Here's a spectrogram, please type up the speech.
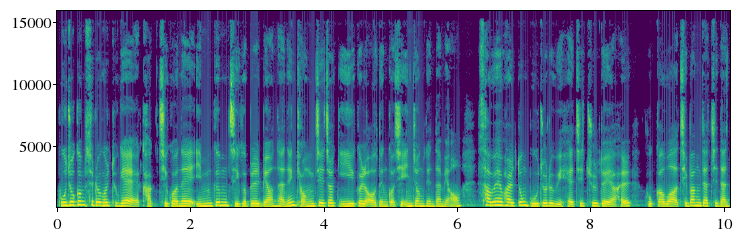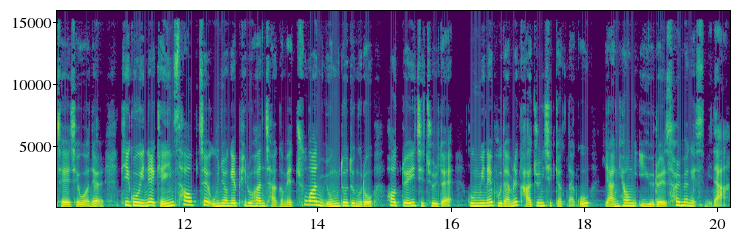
보조금 수령을 통해 각 직원의 임금 지급을 면하는 경제적 이익을 얻은 것이 인정된다며 사회활동 보조를 위해 지출돼야 할 국가와 지방자치단체의 재원을 피고인의 개인 사업체 운영에 필요한 자금의 충원 용도 등으로 헛되이 지출돼 국민의 부담을 가중시켰다고 양형 이유를 설명했습니다.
